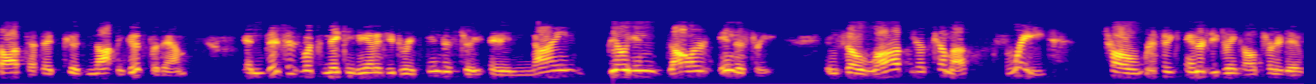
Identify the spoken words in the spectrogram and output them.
thought that it could not be good for them. And this is what's making the energy drink industry a $9 billion industry. And so Rob has come up, great, terrific energy drink alternative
